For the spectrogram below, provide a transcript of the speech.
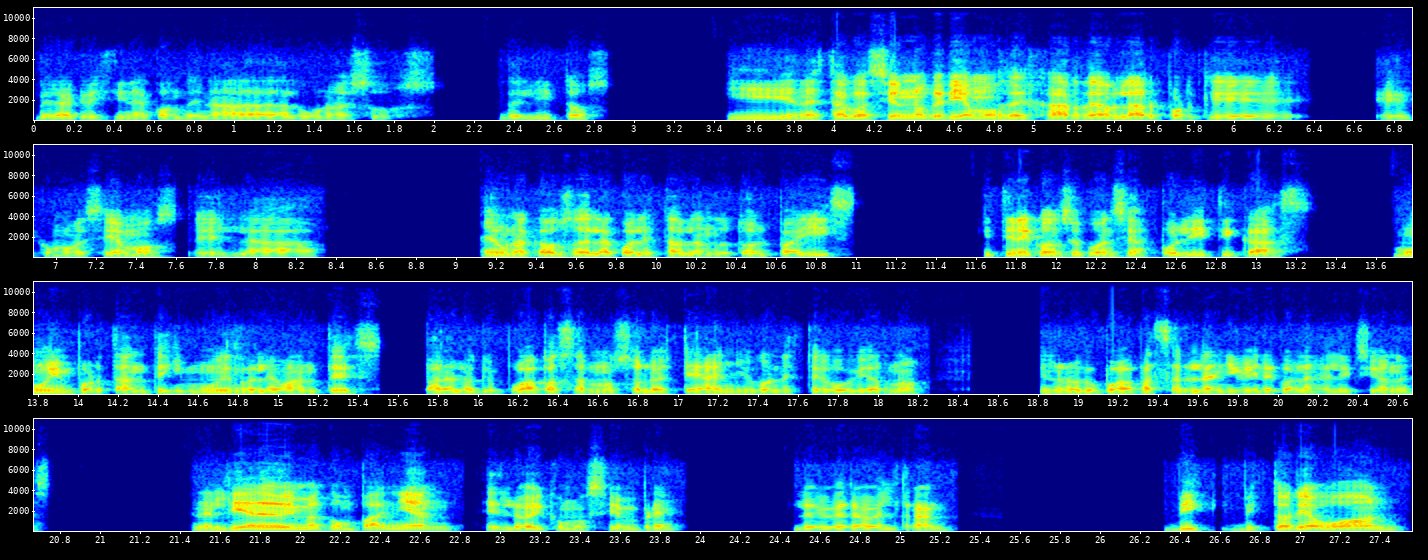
ver a Cristina condenada de alguno de sus delitos. Y en esta ocasión no queríamos dejar de hablar porque, eh, como decíamos, es, la, es una causa de la cual está hablando todo el país, que tiene consecuencias políticas muy importantes y muy relevantes para lo que pueda pasar no solo este año con este gobierno, sino lo que pueda pasar el año que viene con las elecciones. En el día de hoy me acompañan Eloy, como siempre, Eloy Vera Beltrán, Victoria Won,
